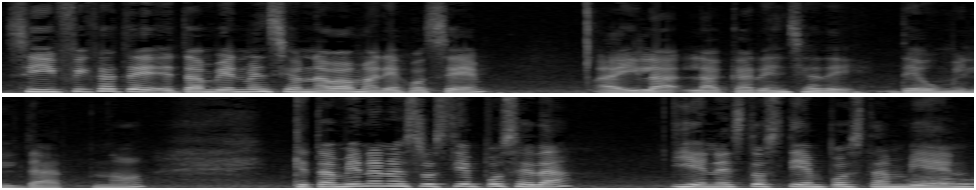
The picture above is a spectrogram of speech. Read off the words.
Sí, fíjate, también mencionaba María José ahí la, la carencia de, de, humildad, ¿no? Que también en nuestros tiempos se da y en estos tiempos también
